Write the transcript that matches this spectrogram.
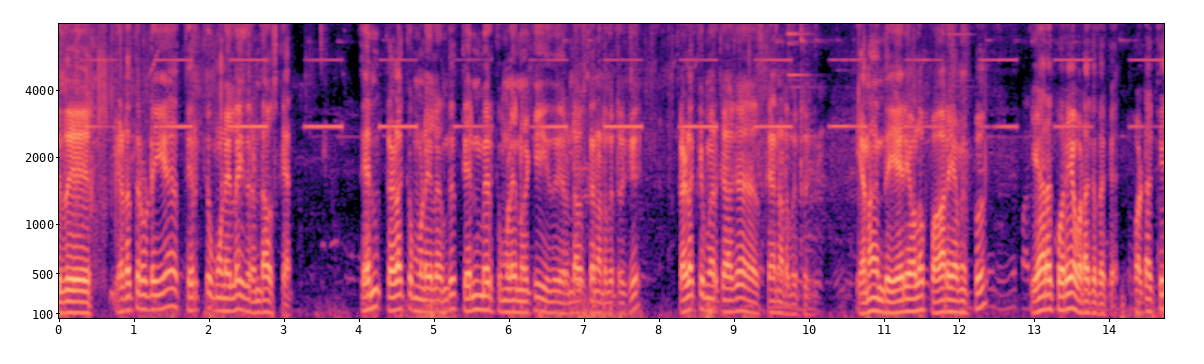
இது இடத்தினுடைய தெற்கு மூலையில் இது ரெண்டாவது ஸ்கேன் தென் கிழக்கு மூலையிலேருந்து தென்மேற்கு மூலை நோக்கி இது ரெண்டாவது ஸ்கேன் நடந்துகிட்ருக்கு கிழக்கு மேற்காக ஸ்கேன் நடந்துகிட்ருக்கு ஏன்னா இந்த ஏரியாவில் பாறை அமைப்பு ஏறக்குறைய வடக்கு தக்க வடக்கு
